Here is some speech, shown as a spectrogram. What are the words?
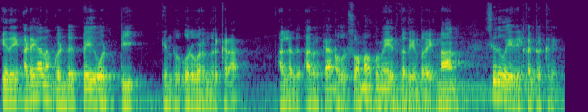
இதை அடையாளம் கண்டு பேய் ஒட்டி என்று ஒருவர் இருந்திருக்கிறார். அல்லது அதற்கான ஒரு சமூகமே இருந்தது என்பதை நான் சிறு வயதில் கண்டிருக்கிறேன்.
